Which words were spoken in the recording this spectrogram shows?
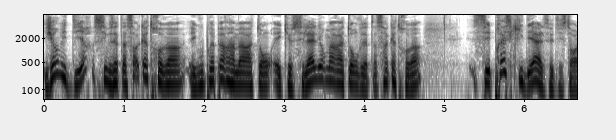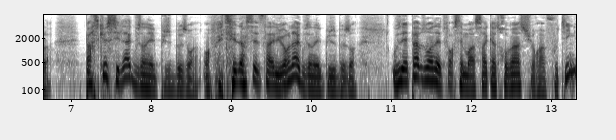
J'ai envie de dire, si vous êtes à 180 et que vous préparez un marathon et que c'est l'allure marathon, vous êtes à 180, c'est presque idéal cette histoire-là. Parce que c'est là que vous en avez le plus besoin. En fait, c'est dans cette allure-là que vous en avez le plus besoin. Vous n'avez pas besoin d'être forcément à 180 sur un footing,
